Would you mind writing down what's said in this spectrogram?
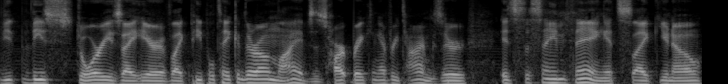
Th- these stories i hear of like people taking their own lives is heartbreaking every time because they're it's the same thing. It's like you know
